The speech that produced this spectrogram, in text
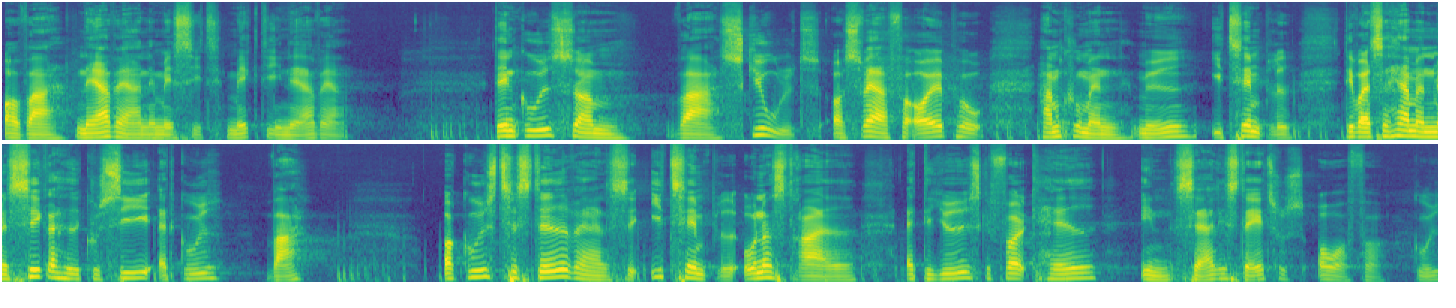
og var nærværende med sit mægtige nærvær. Den Gud, som var skjult og svær for øje på, ham kunne man møde i templet. Det var altså her, man med sikkerhed kunne sige, at Gud var. Og Guds tilstedeværelse i templet understregede, at det jødiske folk havde en særlig status over for Gud,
